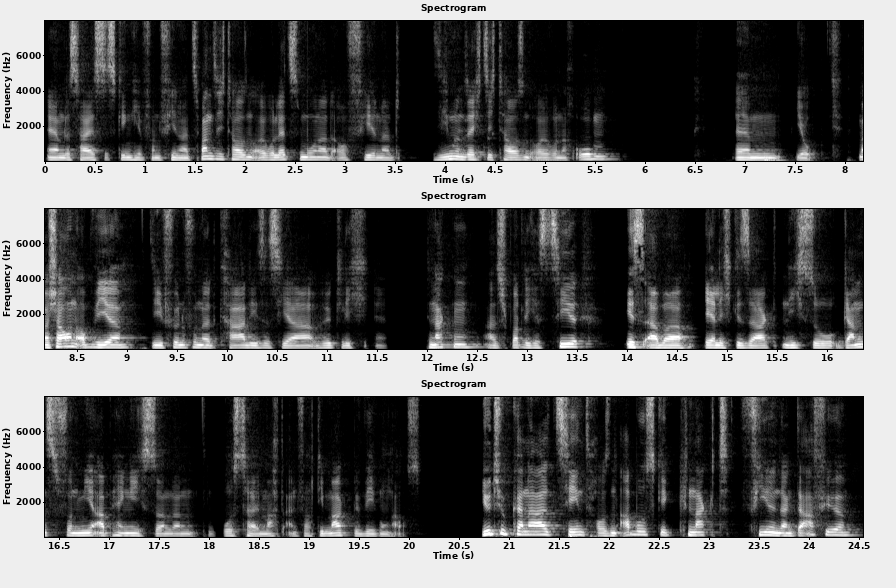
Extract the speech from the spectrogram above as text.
Ähm, das heißt, es ging hier von 420.000 Euro letzten Monat auf 467.000 Euro nach oben. Ähm, jo. Mal schauen, ob wir die 500k dieses Jahr wirklich äh, knacken als sportliches Ziel. ist aber ehrlich gesagt nicht so ganz von mir abhängig, sondern den Großteil macht einfach die Marktbewegung aus. YouTube-Kanal 10.000 Abos geknackt. Vielen Dank dafür.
